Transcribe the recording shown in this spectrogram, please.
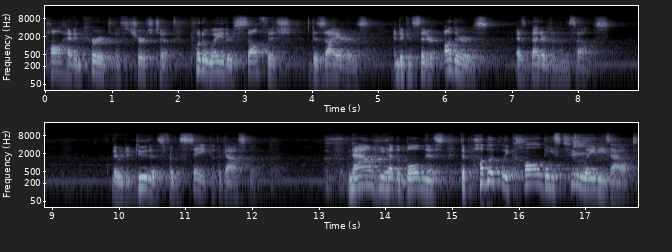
Paul had encouraged this church to put away their selfish desires and to consider others as better than themselves. They were to do this for the sake of the gospel. Now he had the boldness to publicly call these two ladies out.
